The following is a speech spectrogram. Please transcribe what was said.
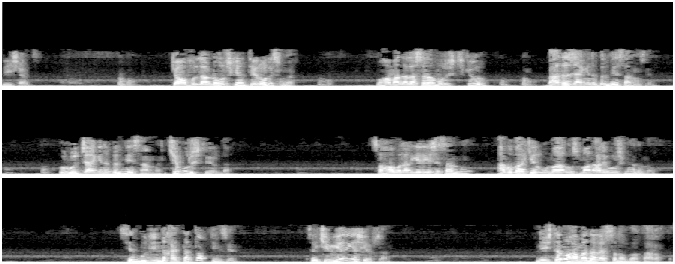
deyishadi. Kofirlar bilan urushgan terroristmi? Muhammad alayhissalom urushdiku. Badr jangini bilmaysanmi sen? Uhud jangini bilmaysanmi? Kim urushdi u yerda? Sahobalarga ergashasanmi abu bakr umar usmon ali urushmadimi? Sen bu dinni qayerdan topding sen? Sen kimga ergashyapsan nechta muhammad alayhissalom bor tarixda?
